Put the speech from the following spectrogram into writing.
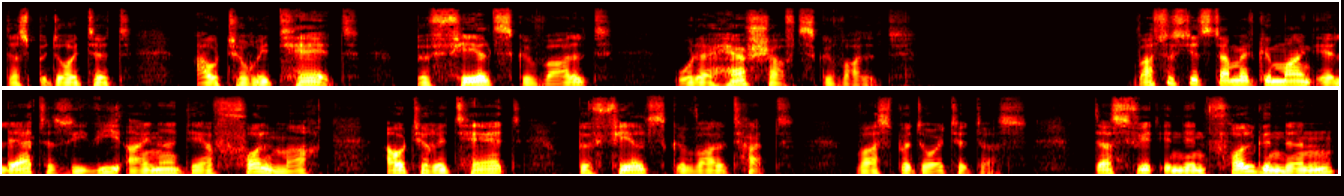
Das bedeutet Autorität, Befehlsgewalt oder Herrschaftsgewalt. Was ist jetzt damit gemeint? Er lehrte sie wie einer, der Vollmacht, Autorität, Befehlsgewalt hat. Was bedeutet das? Das wird in den folgenden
